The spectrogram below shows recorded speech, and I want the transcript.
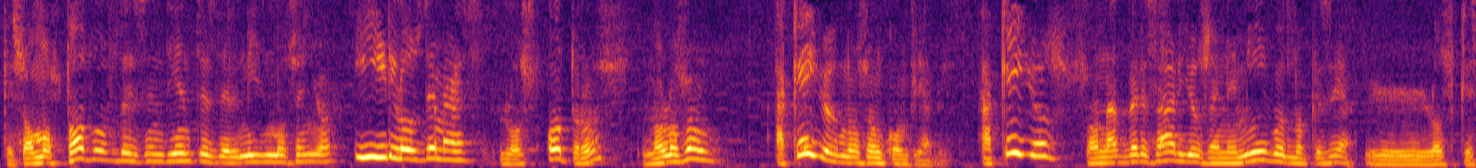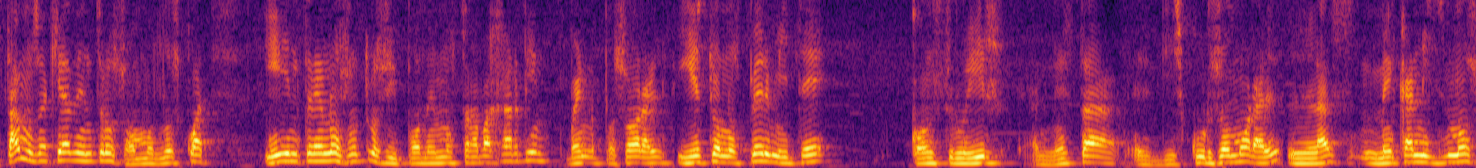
que somos todos descendientes del mismo Señor, y los demás, los otros, no lo son. Aquellos no son confiables. Aquellos son adversarios, enemigos, lo que sea. Los que estamos aquí adentro somos los cuates. Y entre nosotros sí podemos trabajar bien. Bueno, pues órale. Y esto nos permite construir en este discurso moral los mecanismos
